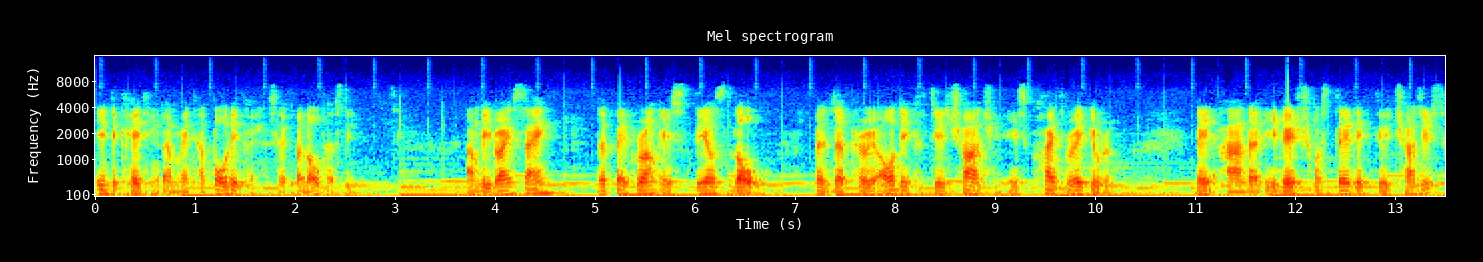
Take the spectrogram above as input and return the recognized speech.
indicating a metabolic encephalopathy. On the right side, the background is still slow, but the periodic discharge is quite regular. They are the electrostatic discharges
